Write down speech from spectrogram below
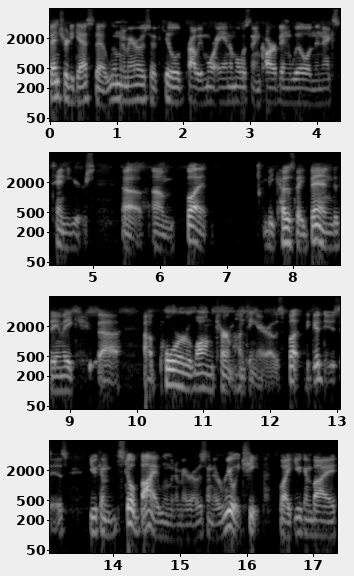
venture to guess that aluminum arrows have killed probably more animals than carbon will in the next ten years. Uh, um, but because they bend, they make uh, uh, poor long-term hunting arrows. But the good news is you can still buy aluminum arrows, and they're really cheap. Like you can buy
